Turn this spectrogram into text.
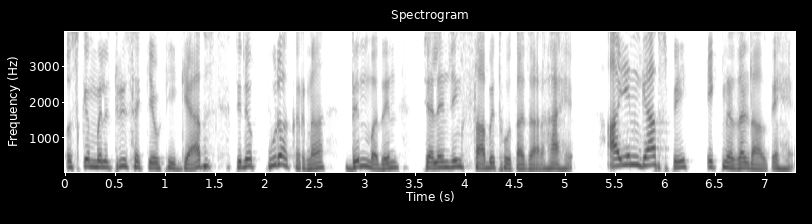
उसके मिलिट्री सिक्योरिटी गैप्स जिन्हें पूरा करना दिन ब दिन चैलेंजिंग साबित होता जा रहा है। आई इन गैप्स पे एक नज़र डालते हैं।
